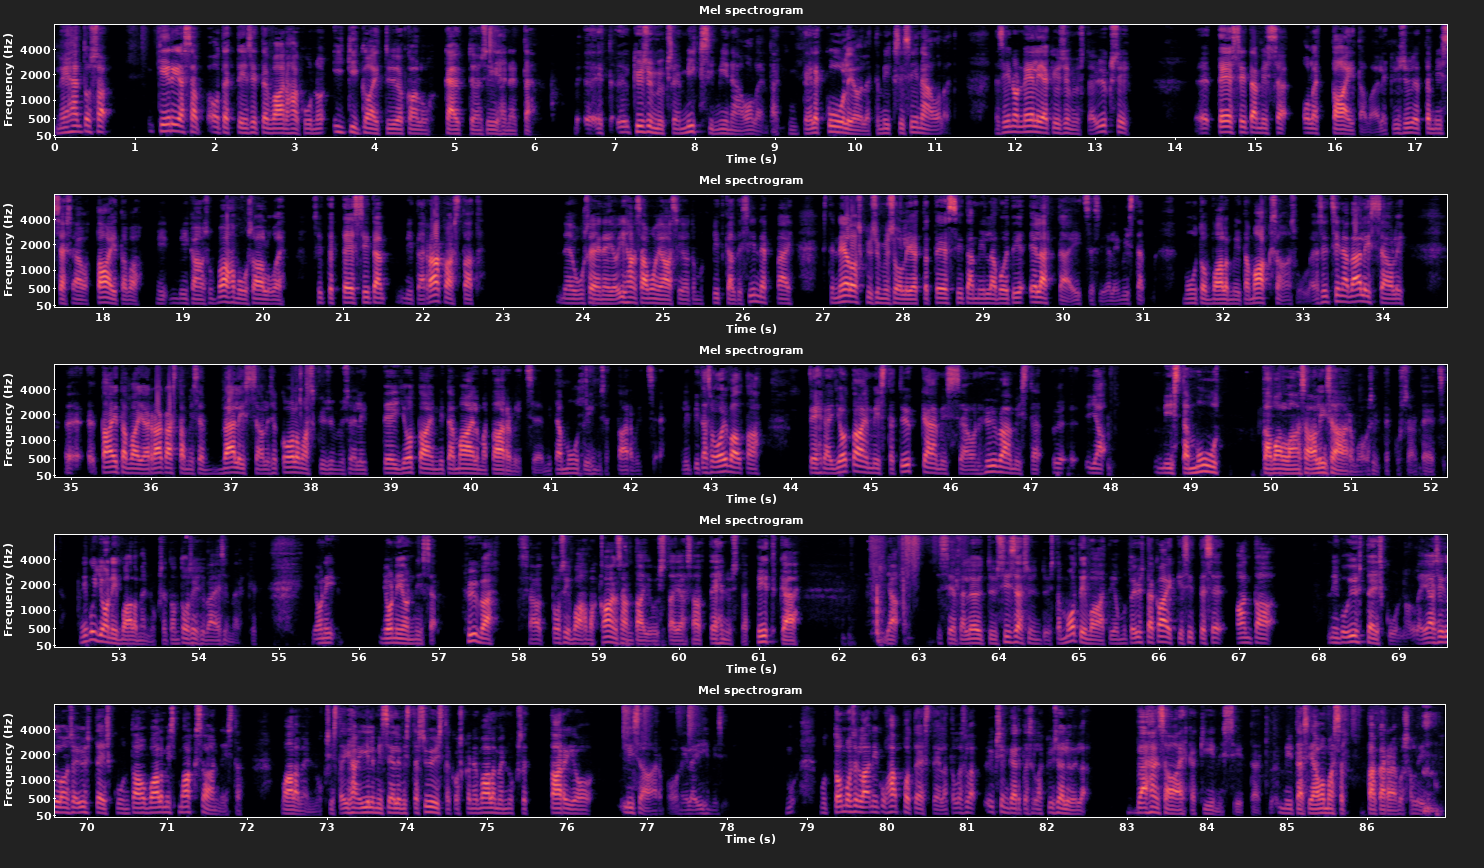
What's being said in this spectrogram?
Mehän tuossa kirjassa otettiin sitten vanha kunnon ikigai-työkalu käyttöön siihen, että, että kysymykseen, miksi minä olen, tai teille kuulijoille, että miksi sinä olet. Ja siinä on neljä kysymystä. Yksi, tee sitä, missä olet taitava. Eli kysy, että missä sä olet taitava, mikä on sun vahvuusalue. Sitten tee sitä, mitä rakastat. Ne usein ei ole ihan samoja asioita, mutta pitkälti sinne päin. Sitten neloskysymys oli, että tee sitä, millä voit elättää itsesi, eli mistä muut on valmiita maksaa sulle. Ja sitten siinä välissä oli, taitava ja rakastamisen välissä oli se kolmas kysymys, eli tee jotain, mitä maailma tarvitsee, mitä muut ihmiset tarvitsee. Eli pitäisi oivaltaa tehdä jotain, mistä tykkää, missä on hyvä, mistä, ja mistä muut tavallaan saa lisäarvoa sitten, kun sä teet sitä. Niin kuin Jonin valmennukset on tosi hyvä esimerkki. Joni, Joni on niissä hyvä, sä oot tosi vahva kansantajuista ja sä oot tehnyt sitä pitkään ja sieltä löytyy sisäsyntyistä motivaatio, mutta yhtä kaikki sitten se antaa niin kuin yhteiskunnalle ja silloin se yhteiskunta on valmis maksaa niistä valmennuksista ihan ilmiselvistä syistä, koska ne valmennukset tarjoaa lisäarvoa niille ihmisille. Mutta tuommoisilla niin happotesteillä, tällaisilla yksinkertaisilla kyselyillä vähän saa ehkä kiinni siitä, että mitä siellä omassa takaraivossa liikkuu.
